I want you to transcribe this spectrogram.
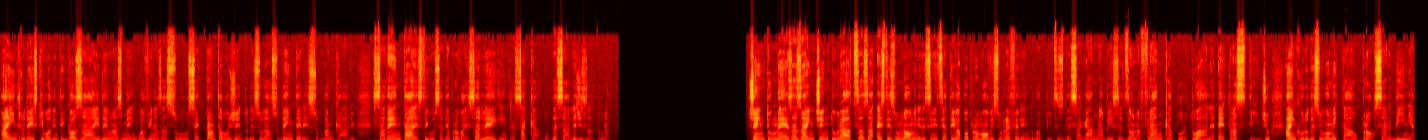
a intro de ischi vodinti gozai de una smengua fino a su 70% del sudasso de interesso bancario. Sadenta esti gusta di approvare sa lei intres a cabo dessa legislatura. Centu mesas in centu brazzas estis un nomine dessa iniziativa po promovi sul referendum a Pizzus de sa cannabis zona franca portuale e trastigiu a incuru de su comitau pro Sardinia.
